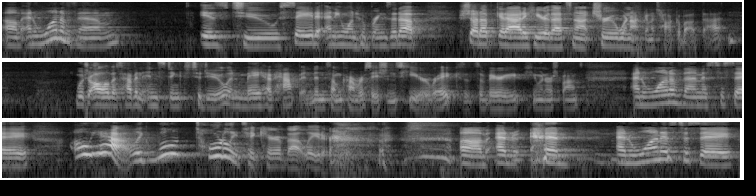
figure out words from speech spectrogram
Um, and one of them is to say to anyone who brings it up, shut up, get out of here, that's not true, we're not going to talk about that. Which all of us have an instinct to do and may have happened in some conversations here, right? Because it's a very human response. And one of them is to say, oh yeah, like we'll totally take care of that later. um, and and and one is to say,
